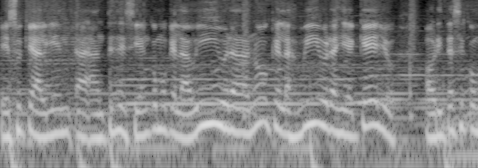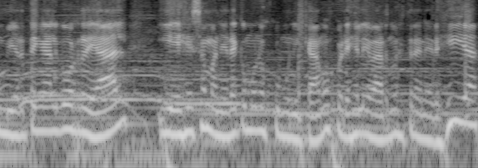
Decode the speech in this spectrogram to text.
Eso que alguien antes decían como que la vibra, ¿no? Que las vibras y aquello, ahorita se convierte en algo real y es esa manera como nos comunicamos, pero es elevar nuestra energía,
